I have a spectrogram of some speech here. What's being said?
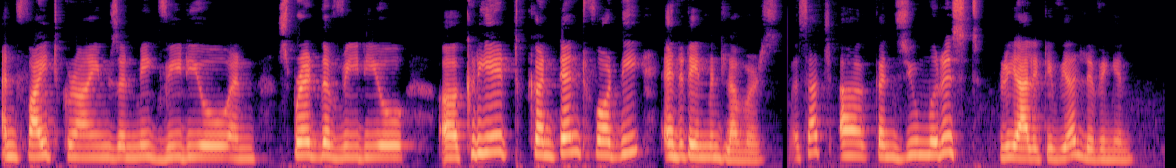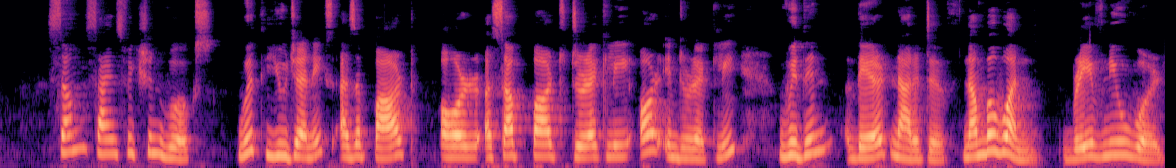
and fight crimes and make video and spread the video uh, create content for the entertainment lovers. Such a consumerist reality we are living in. Some science fiction works with eugenics as a part or a subpart directly or indirectly within their narrative. Number one, Brave New World.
